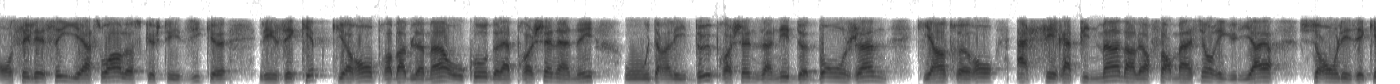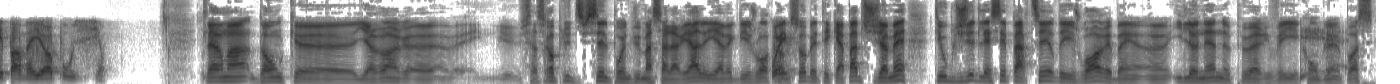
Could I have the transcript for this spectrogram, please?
on s'est laissé hier soir lorsque je t'ai dit que les équipes qui auront probablement au cours de la prochaine année ou dans les deux prochaines années de bons jeunes qui entreront assez rapidement dans leur formation régulière seront les équipes en meilleure position. Clairement, donc euh, il y aura un, euh, ça sera plus difficile point de vue masse salariale et avec des joueurs comme ça, ben es capable si jamais tu es obligé de laisser partir des joueurs, et eh ben un Ilonen peut arriver et combler un poste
